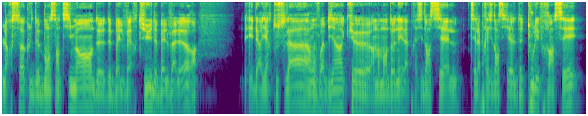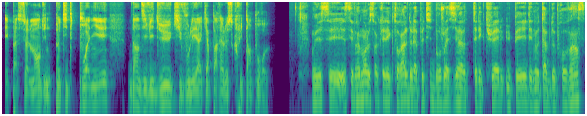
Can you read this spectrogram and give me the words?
leur socle de bons sentiments, de, de belles vertus, de belles valeurs. Et derrière tout cela, on voit bien que, à un moment donné, la présidentielle, c'est la présidentielle de tous les Français et pas seulement d'une petite poignée d'individus qui voulaient accaparer le scrutin pour eux. Oui, c'est vraiment le socle électoral de la petite bourgeoisie intellectuelle UP, des notables de province.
